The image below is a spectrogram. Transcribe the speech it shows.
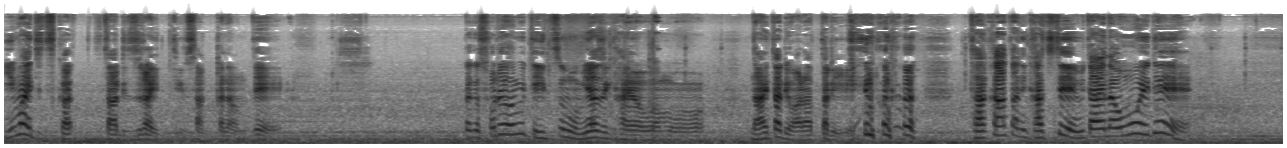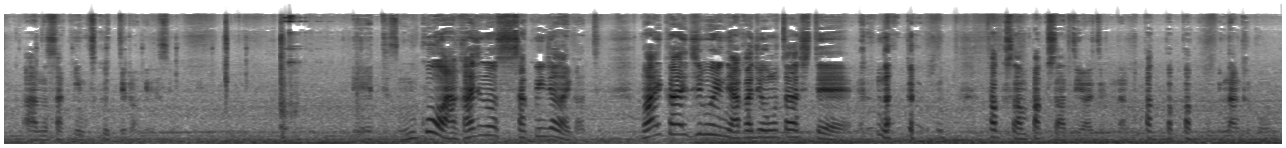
いまいち伝わりづらいっていう作家なんで、だけどそれを見ていつも宮崎駿はもう、泣いたり笑ったり、なんか、高畑に勝ちてみたいな思いで、あの作品作ってるわけですよ。えー、って、向こうは赤字の作品じゃないかって。毎回ジブリに赤字をもたらして、なんか、パクさんパクさんって言われてる。なんか、パクパクパク、なんかこう、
